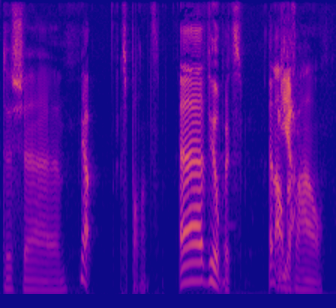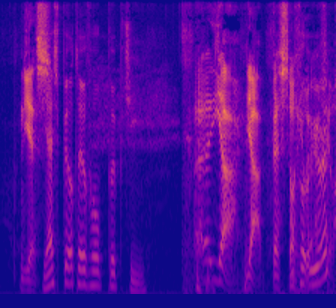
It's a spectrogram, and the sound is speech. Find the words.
Dus eh, ja, spannend. Eh, Wilbert, een ander Ja. verhaal. Yes. Jij speelt heel veel PUBG. Ja, ja, best wel heel uur? veel.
